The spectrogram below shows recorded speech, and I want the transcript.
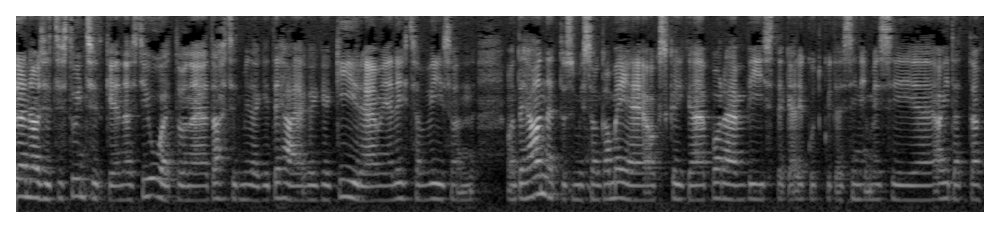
tõenäoliselt siis tundsidki ennast jõuetuna ja tahtsid midagi teha ja kõige kiirem ja lihtsam viis on, on teha annetusi, mis on ka meie jaoks kõige parem viis tegelikult, kuidas inimesi aidata.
